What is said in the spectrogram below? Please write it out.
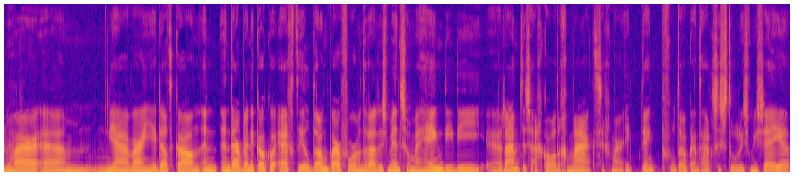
Nee, maar um, ja, waarin je dat kan. En, en daar ben ik ook wel echt heel dankbaar voor. Want er waren dus mensen om me heen die die uh, ruimtes eigenlijk al hadden gemaakt. Zeg maar. Ik denk bijvoorbeeld ook aan het Haagse Historisch Museum.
